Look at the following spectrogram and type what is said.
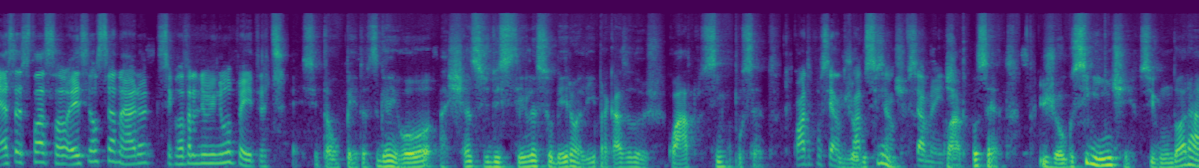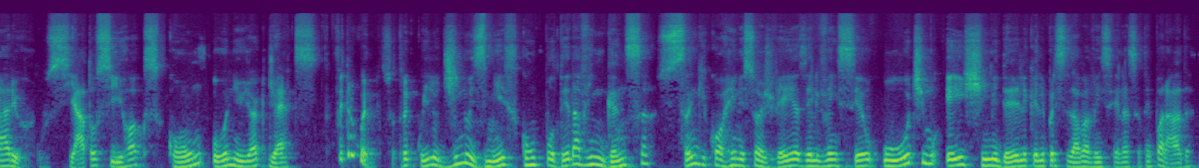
essa é a situação, esse é o cenário que se encontra no New England Patriots. Então o Patriots ganhou, as chances do Steelers subiram ali para casa dos 4, 5%. 4%, Jogo 4% seguinte. oficialmente. 4%. Jogo seguinte, segundo horário, o Seattle Seahawks com o New York Jets. Foi tranquilo. Sou tranquilo. Dino Smith, com o poder da vingança, sangue correndo em suas veias, ele venceu o último ex-time dele que ele precisava vencer nessa temporada.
